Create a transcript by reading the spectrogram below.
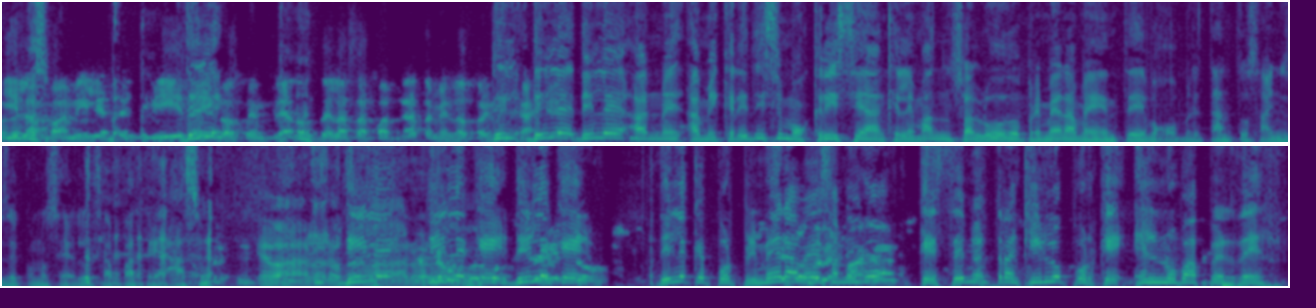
Y la familia se divide Dile- y los empleados de la zapatera también lo traen. en Dile, dile, dile a, mi, a mi queridísimo Cristian que le mando un saludo primeramente. Hombre, tantos años de conocerle, zapaterazo. Qué bárbaro, qué dile, bárbaro. dile que, dile que, dile que por primera ¿Cuándo vez, amigo, que esté muy tranquilo porque él no va a perder.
